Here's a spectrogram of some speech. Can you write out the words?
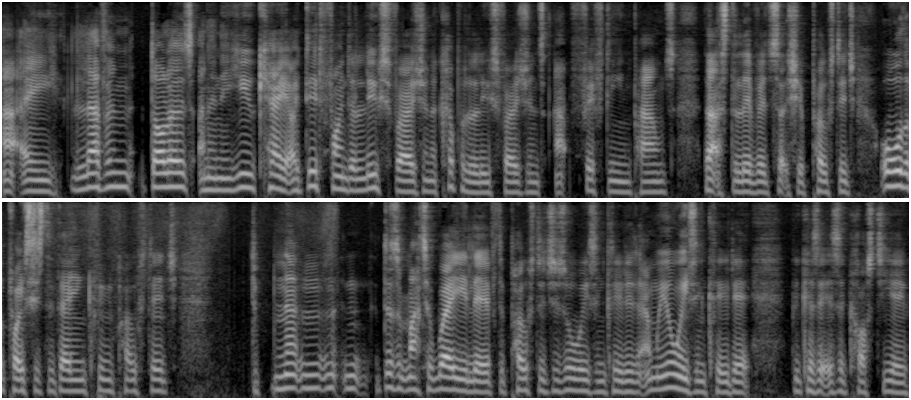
at $11. And in the UK, I did find a loose version, a couple of loose versions at £15. That's delivered, such your postage. All the prices today include postage doesn't matter where you live, the postage is always included, and we always include it because it is a cost to you.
